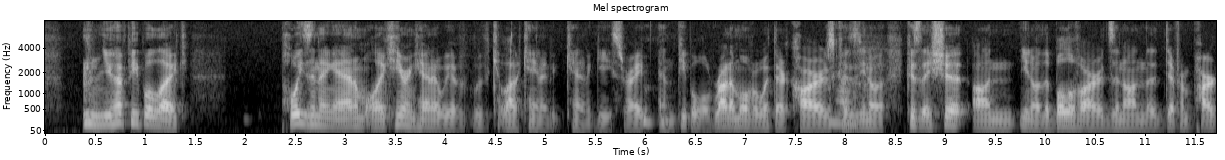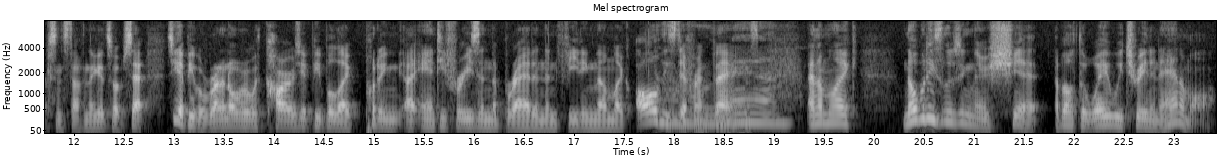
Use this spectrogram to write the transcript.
you have people like, poisoning animal like here in Canada we have we have a lot of Canada Canada geese right? And people will run them over with their cars because Yeah. you know because they shit on you know the boulevards and on the different parks and stuff and they get so upset. So you have people running over with cars you have people like putting uh, antifreeze in the bread and then feeding them like all these different Oh, things. man. and I'm like nobody's losing their shit about the way we treat an animal.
